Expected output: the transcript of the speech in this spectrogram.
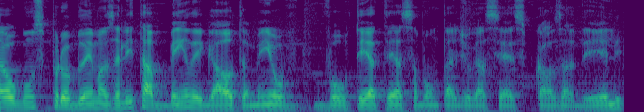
alguns problemas ali, tá bem legal também. Eu voltei a ter essa vontade de jogar CS por causa dele.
